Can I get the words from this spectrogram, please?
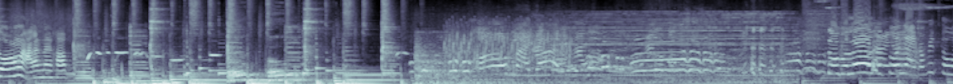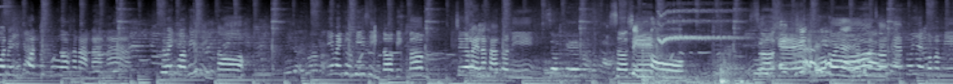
ตัวน้องหมากันเลยครับ ไมกลัวพี่สิงโต นี่มันคือพี่สิงโตบิ๊กเบิ้ม ชื่ออะไรนะคะตัวนี้โซเกโซเกสิงโตโซเกตัวใหญ่โซเกตัวใหญ่กว่ามามี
